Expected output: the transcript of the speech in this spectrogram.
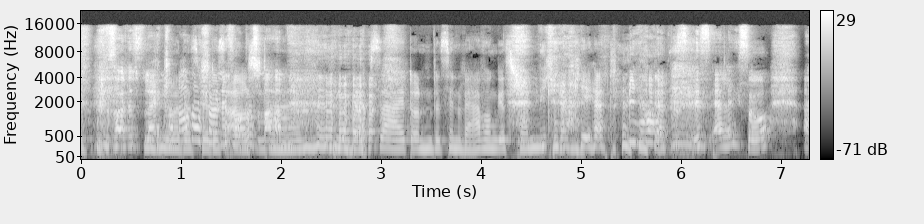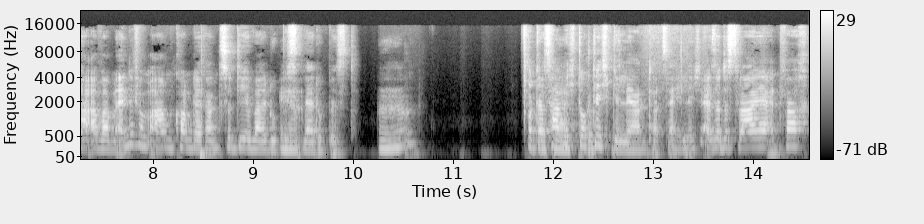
du solltest vielleicht schon nur, auch noch schöne Fotos machen. Eine Website und ein bisschen Werbung ist schon nicht ja. verkehrt. ja, ist ehrlich so. Äh, aber am Ende vom Abend kommt er dann zu dir, weil du bist, ja. wer du bist. Mhm. Und das, das habe ich durch dich gelernt tatsächlich. Also das war ja einfach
